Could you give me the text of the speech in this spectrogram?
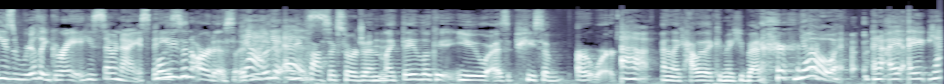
he's really great. He's so nice. But well, he's, an artist. If Yeah, you look at any plastic surgeon, like they look at you as a piece of artwork Uh-huh. and like how they can make you better. no and I, I yeah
